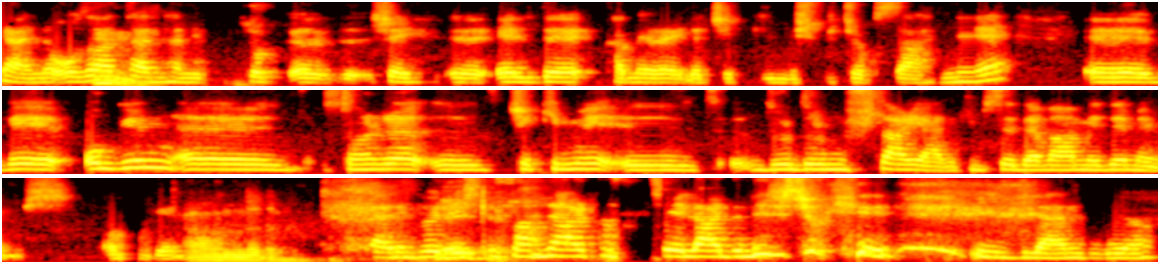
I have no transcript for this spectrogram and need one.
Yani o zaten hmm. hani çok e, şey e, elde kamerayla çekilmiş birçok sahne e, ve o gün e, sonra e, çekimi e, durdurmuşlar yani kimse devam edememiş o gün. Anladım. Yani böyle işte sahne arkası şeyler de beni çok ilgilendiriyor.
